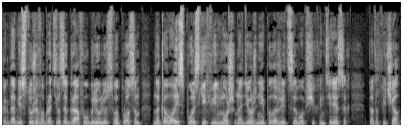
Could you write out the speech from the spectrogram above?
Когда Бестужев обратился к графу Брюлю с вопросом, на кого из польских вельмож надежнее положиться в общих интересах, тот отвечал,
